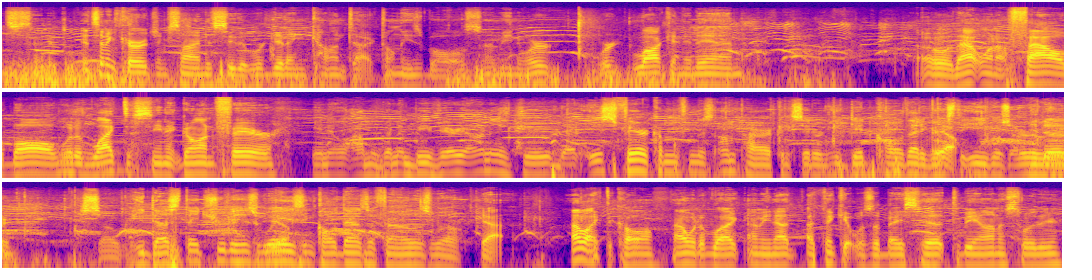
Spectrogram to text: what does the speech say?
It's, it's an encouraging sign to see that we're getting contact on these balls. I mean, we're we're locking it in. Oh, that one a foul ball. Would have mm. liked to seen it gone fair. You know, I'm going to be very honest, Drew. That is fair coming from this umpire, considering he did call that against Yeah, the Eagles he earlier. did. So he does stay true to his Yeah. ways and called that as a foul as well. Yeah, I like the call. I would have liked. I mean, I, I think it was a base hit. To be honest with you.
